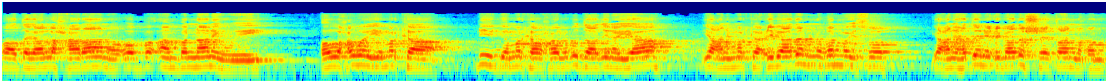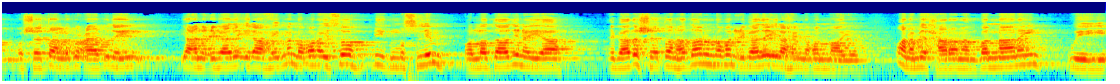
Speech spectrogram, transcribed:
waa dagaallo xaaraano oo aan bannaanayn weeye oo waxa weeye markaa dhiigga marka waxaa lagu daadinayaa yacni marka cibaadana noqon mayso. Yacni haddaynay cibaado shaytaan noqon oo shaytaan lagu caabudayn yacni cibaado ilaahay ma noqonayso dhiig muslim oo la daadinayaa cibaado shaytaan haddaanu noqon cibaado ilaahay noqon maayo. Waana mid xaaraan aan bannaanayn weeye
